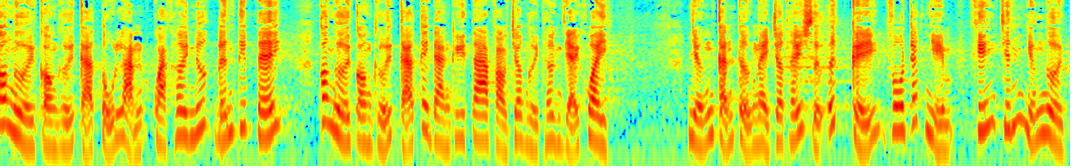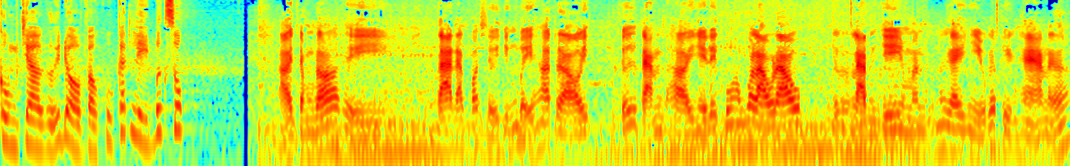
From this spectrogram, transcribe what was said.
Có người còn gửi cả tủ lạnh, quạt hơi nước đến tiếp tế. Có người còn gửi cả cây đàn guitar vào cho người thân giải khuây. Những cảnh tượng này cho thấy sự ích kỷ, vô trách nhiệm khiến chính những người cùng chờ gửi đồ vào khu cách ly bức xúc. Ở trong đó thì ta đã có sự chuẩn bị hết rồi, cứ tạm thời vậy đi cũng không có lâu đâu. Làm chi mà nó gây nhiều cái phiền hà nữa.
